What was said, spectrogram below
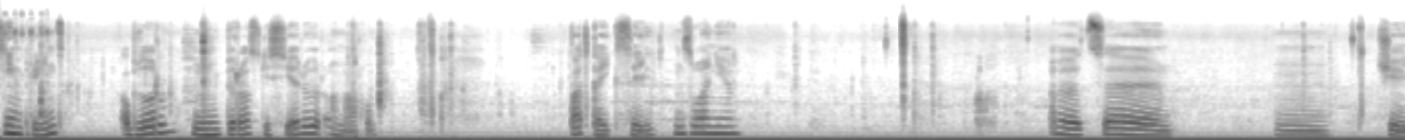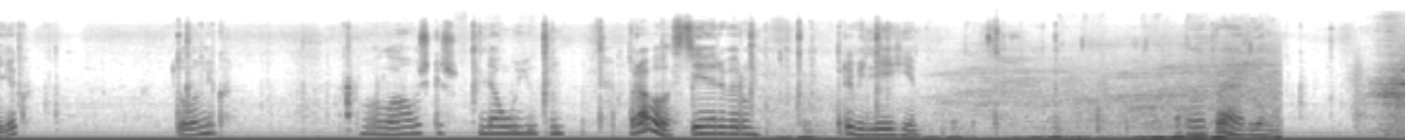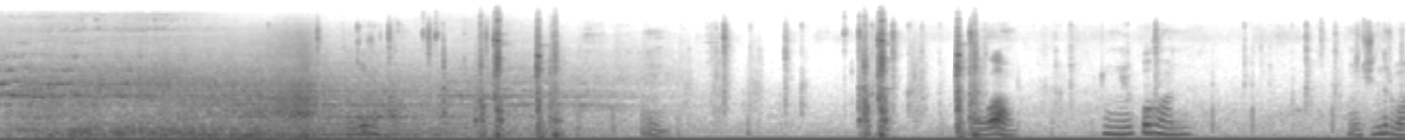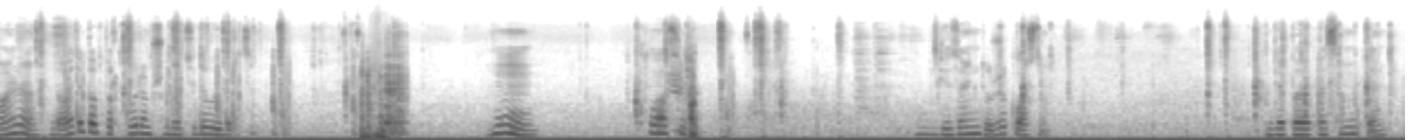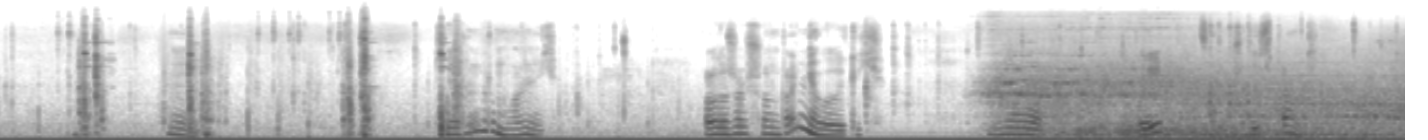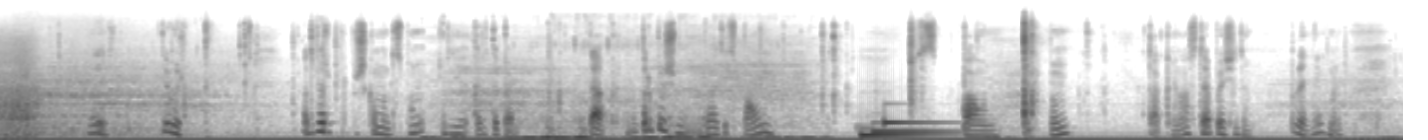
Всім привіт! Обзор на пиратский сервер Анархо. Падка XL название. Е, Це м, челік, домик, лавочки ж для уюту, правила серверу, привілегії. ПВП Вау. Непогано. Нічого нормально. Давайте попаркуримо, щоб отсюда вибратися. Хм. Класно. Дизайн дуже класний. Для ПВП саме те. Хм. Нормальний. Правда, жаль, що він ранньо великий. Но ви це можете справити. Дивись, дивиш. А тепер пропиш команду спаун или РТП. Так, ну пропишемо давайте спаун. Спаун. Бум. Так, і нас тепає сюди. Блин, як мене.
